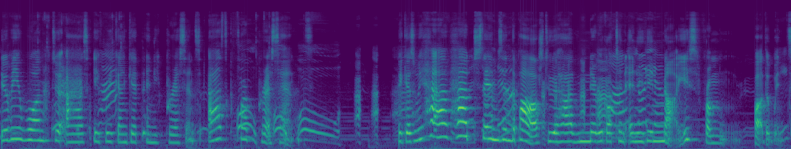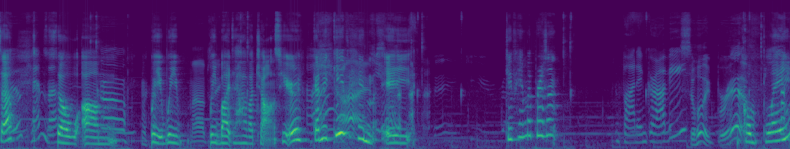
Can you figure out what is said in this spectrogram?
Do we want to ask if we can get any presents? Ask for presents. Because we have had Sims in the past who have never gotten anything nice from Father Winter. So, um, we, we, we might have a chance here. Can we give him a... Give him a present? Complain?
